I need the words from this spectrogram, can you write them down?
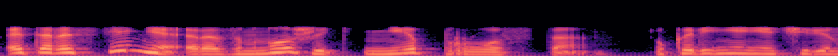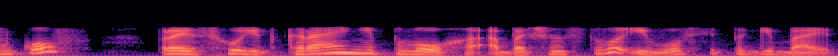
Это растение размножить непросто. Укоренение черенков происходит крайне плохо, а большинство и вовсе погибает.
